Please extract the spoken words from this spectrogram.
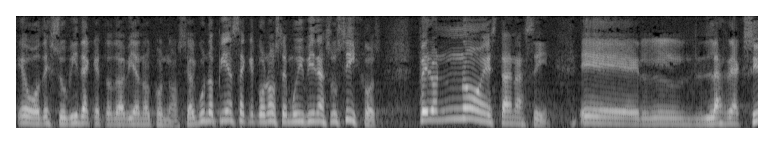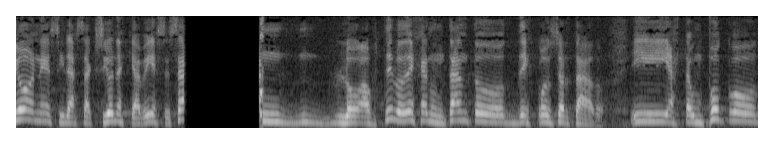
eh, o de su vida que todavía no conoce. Alguno piensa que conoce muy bien a sus hijos, pero no es tan así. Eh, las reacciones y las acciones que a veces lo, a usted lo dejan un tanto desconcertado y hasta un poco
